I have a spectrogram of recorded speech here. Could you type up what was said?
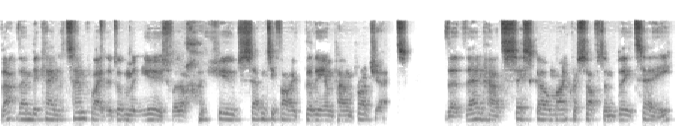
That then became the template the government used for a huge 75 billion pound project that then had Cisco, Microsoft, and BT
